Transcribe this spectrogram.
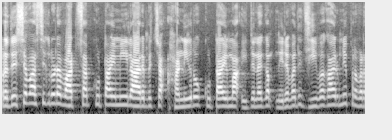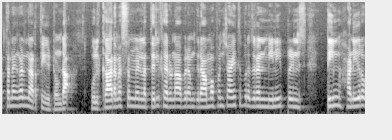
പ്രദേശവാസികളുടെ വാട്സാപ്പ് കൂട്ടായ്മയിൽ ആരംഭിച്ച ഹണീറോ കൂട്ടായ്മ ഇതിനകം നിരവധി ജീവകാരുണ്യ പ്രവർത്തനങ്ങൾ നടത്തിയിട്ടുണ്ട്. ഉദ്ഘാടന സമ്മേളനത്തിൽ കരുണാപുരം ഗ്രാമപഞ്ചായത്ത് പ്രസിഡന്റ് മിനി പ്രിൻസ് ടീം ഹണീറോ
